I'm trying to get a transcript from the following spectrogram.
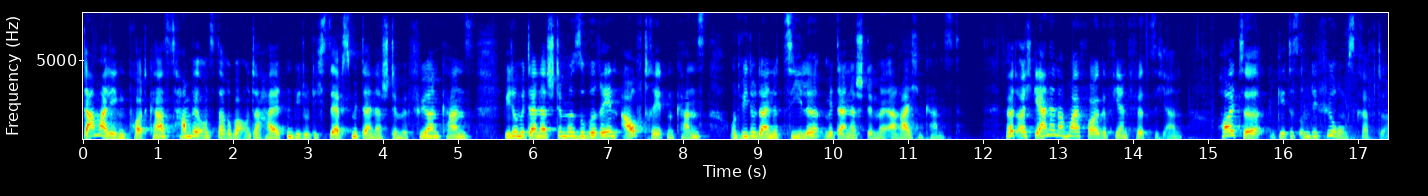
damaligen Podcast haben wir uns darüber unterhalten, wie du dich selbst mit deiner Stimme führen kannst, wie du mit deiner Stimme souverän auftreten kannst und wie du deine Ziele mit deiner Stimme erreichen kannst. Hört euch gerne nochmal Folge 44 an. Heute geht es um die Führungskräfte.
